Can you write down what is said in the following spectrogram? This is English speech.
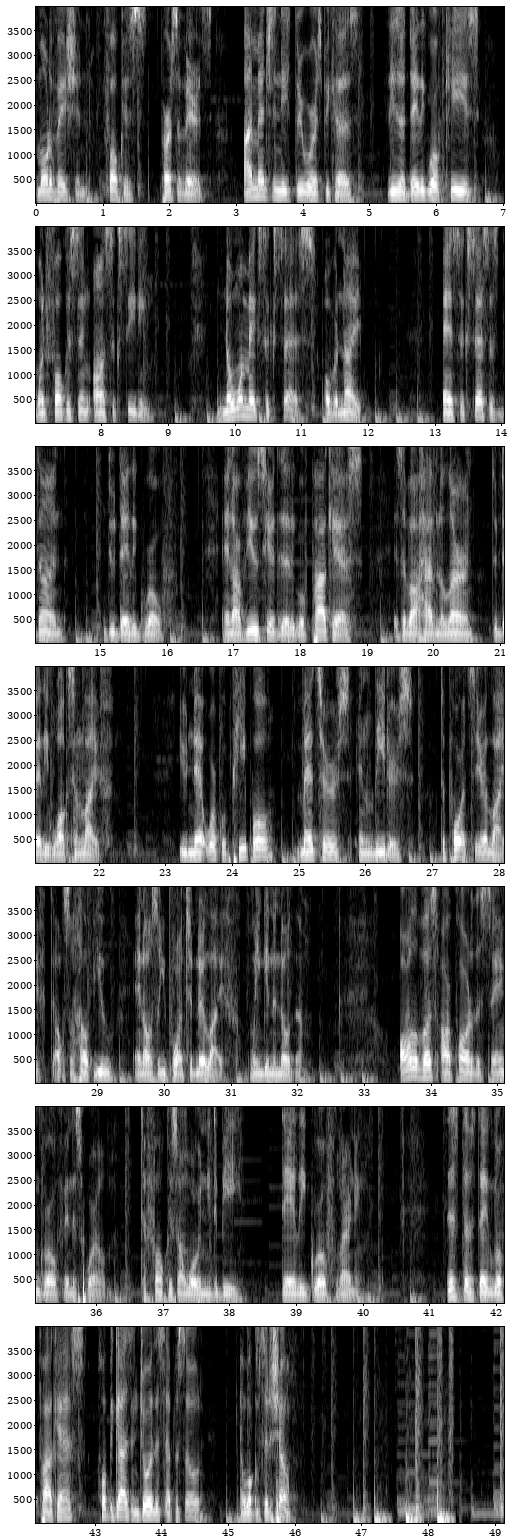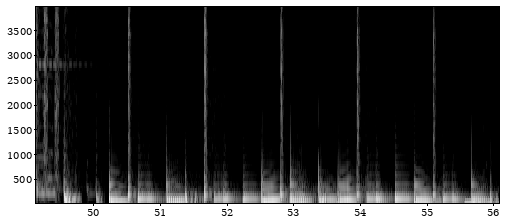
motivation, focus, perseverance. I mention these three words because these are daily growth keys when focusing on succeeding. No one makes success overnight, and success is done through daily growth. And our views here at the Daily Growth Podcast is about having to learn through daily walks in life. You network with people, mentors, and leaders to pour into your life to also help you and also you pour into their life when you get to know them. All of us are part of the same growth in this world to focus on where we need to be daily growth learning. This is the Daily Growth Podcast. Hope you guys enjoy this episode and welcome to the show.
